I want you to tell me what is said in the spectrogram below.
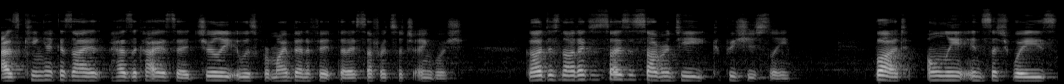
As King Hezekiah said, Surely it was for my benefit that I suffered such anguish. God does not exercise his sovereignty capriciously, but only in such ways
